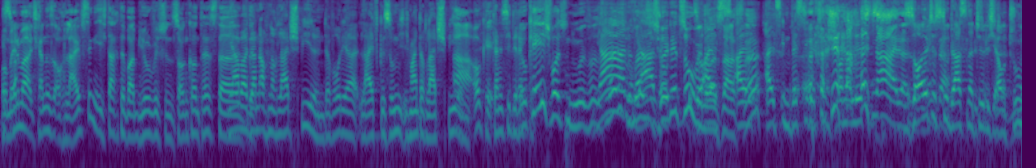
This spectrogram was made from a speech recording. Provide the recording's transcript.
Moment mal, ich kann das auch live singen. Ich dachte beim Eurovision Song Contest da. ja, aber da, dann auch noch live spielen. Da wurde ja live gesungen. Ich meinte auch live spielen. Ah, okay. Kann ich sie direkt Okay, ich wollte nur. Ja, ne, du ja, weißt, ich so- höre dir zu, so wenn du als, was sagst. als, ne? als Investigativjournalist Ja, das- solltest das- du das das natürlich ja auch tun.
